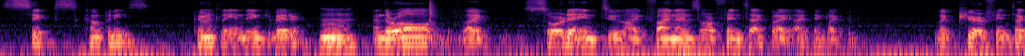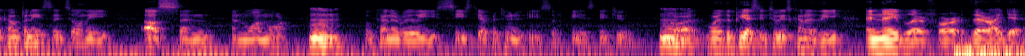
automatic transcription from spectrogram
six companies currently in the incubator, Mm. and they're all like sort of into like finance or fintech. But I, I think like the like pure fintech companies, it's only us and and one more Mm. who kind of really sees the opportunities of PSD2, Mm. or where the PSD2 is kind of the enabler for their idea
